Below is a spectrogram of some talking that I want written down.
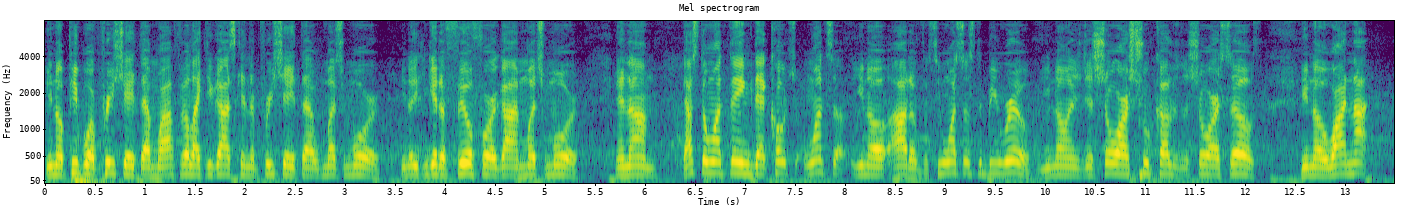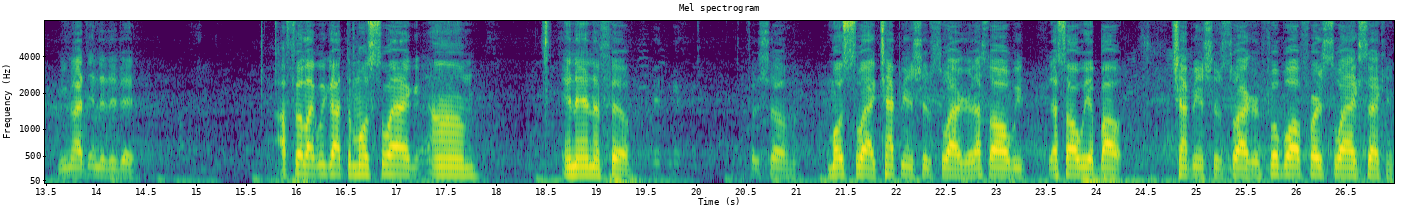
you know, people appreciate that more. I feel like you guys can appreciate that much more. You know, you can get a feel for a guy much more. And um, that's the one thing that coach wants, uh, you know, out of us. He wants us to be real, you know, and just show our true colors and show ourselves. You know, why not? You know, at the end of the day. I feel like we got the most swag um, in the NFL. For sure. Most swag, championship swagger. That's all we that's all we about. Championship swagger. Football first, swag second.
